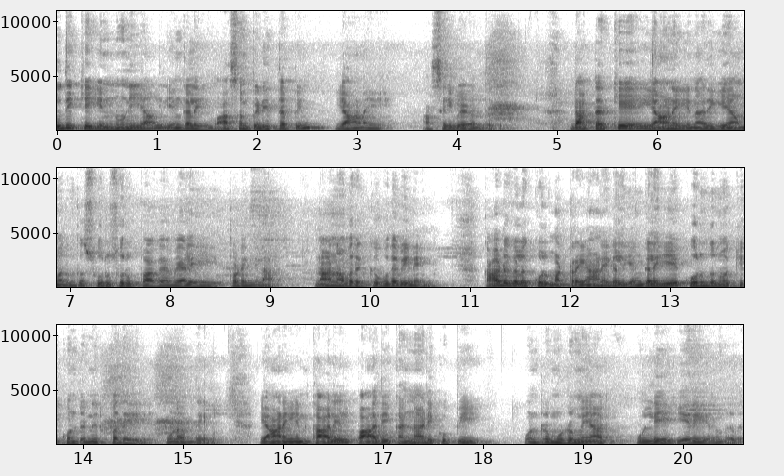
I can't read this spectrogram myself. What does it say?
துதிக்கையின் நுனியால் எங்களை வாசம் பிடித்த பின் யானை அசைவிழந்தது. டாக்டர் கே யானையின் அருகே அமர்ந்து சுறுசுறுப்பாக வேலையை தொடங்கினார். நான் அவருக்கு உதவினேன். காடுகளுக்குள் மற்ற யானைகள் எங்களையே கூர்ந்து நோக்கி கொண்டு நிற்பதை உணர்ந்தேன். யானையின் காலில் பாதி கண்ணாடி குப்பி ஒன்று முழுமையாக உள்ளே ஏறியிருந்தது.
